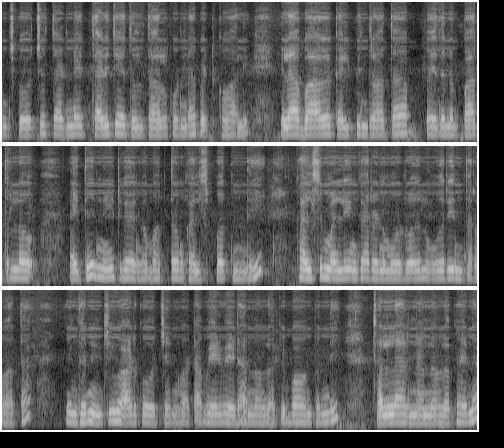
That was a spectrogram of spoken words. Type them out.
ఉంచుకోవచ్చు. తడి తడి చేతులు తాగకుండా పెట్టుకోవాలి. ఇలా బాగా కలిపిన తర్వాత ఏదైనా పాత్రలో అయితే నీట్గా ఇంకా మొత్తం కలిసిపోతుంది. కలిసి మళ్ళీ ఇంకా రెండు మూడు రోజులు ఊరిన తర్వాత ఇంకా నుంచి వాడుకోవచ్చు అనమాట వేడి వేడి అన్నంలోకి బాగుంటుంది. చల్లారిన అన్నంలోకైనా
